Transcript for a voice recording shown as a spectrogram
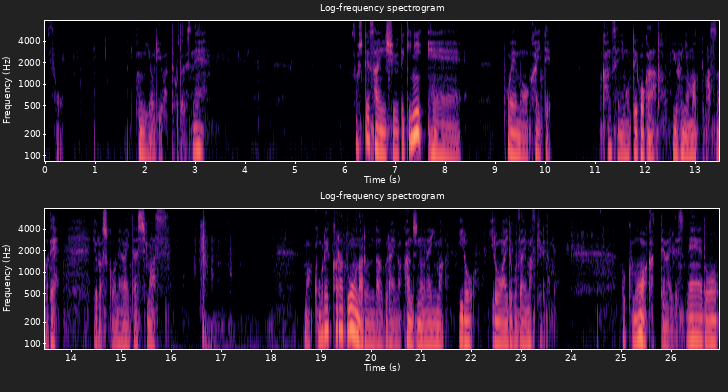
そう海よりはってことですね。そして最終的に、えーポエムを書いて完成に持っていこうかなというふうに思ってますのでよろしくお願いいたします。まあこれからどうなるんだぐらいの感じのね今色色合いでございますけれども。僕も分かってないですね。どう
